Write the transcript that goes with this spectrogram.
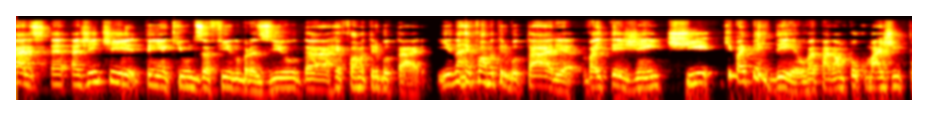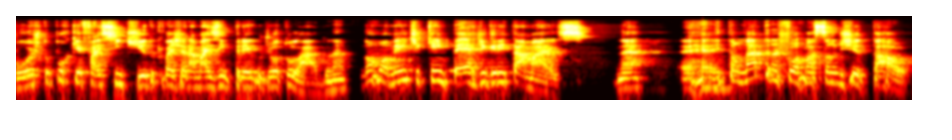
Thales, é, a gente tem aqui um desafio no Brasil da reforma tributária. E na reforma tributária vai ter gente que vai perder ou vai pagar um pouco mais de imposto porque faz sentido que vai gerar mais emprego de outro lado. Né? Normalmente quem perde grita mais. Né? É, então, na transformação digital,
